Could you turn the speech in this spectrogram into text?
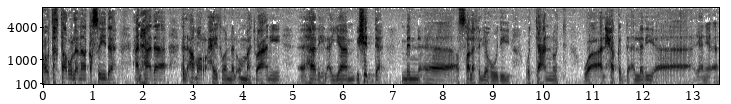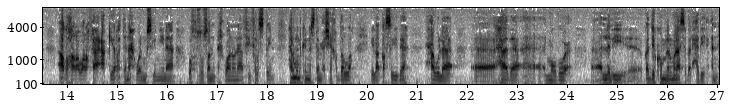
أو تختاروا لنا قصيدة عن هذا الأمر حيث أن الأمة تعاني هذه الأيام بشدة من الصلف اليهودي والتعنت والحقد الذي يعني أظهر ورفع عقيرة نحو المسلمين وخصوصا إخواننا في فلسطين. هل ممكن نستمع شيخ عبد الله إلى قصيدة حول آه، هذا آه، الموضوع آه، الذي قد يكون من المناسبة الحديث عنه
